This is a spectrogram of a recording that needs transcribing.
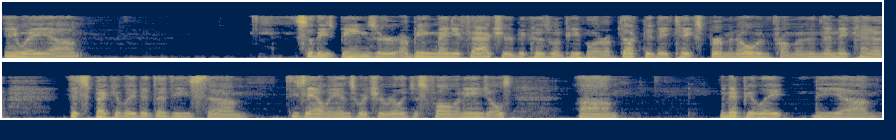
anyway, um, so these beings are, are being manufactured because when people are abducted, they take sperm and ovum from them, and then they kind of it's speculated that these um, these aliens, which are really just fallen angels, um, manipulate the um,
